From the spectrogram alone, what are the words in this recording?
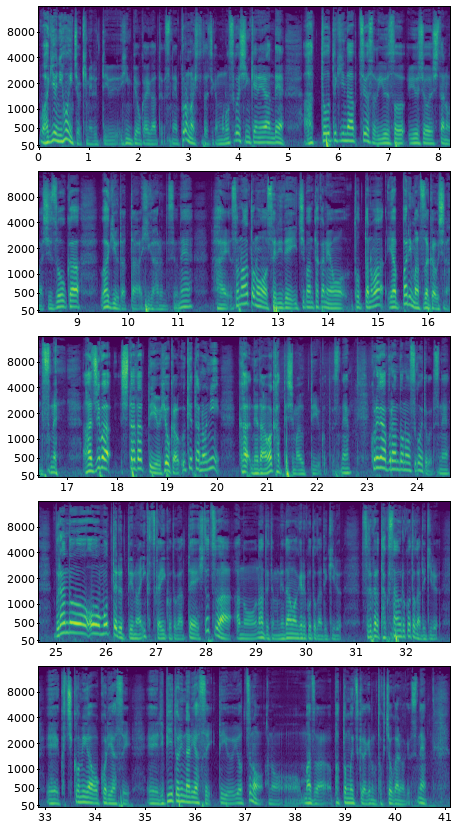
和牛日本一を決めるっていう品評会があってですね、プロの人たちがものすごい真剣に選んで、圧倒的な強さで優勝優勝したのが静岡和牛だった日があるんですよね。はい。その後の競りで一番高値を取ったのは、やっぱり松坂牛なんですね。味は下だっていう評価を受けたのに、か、値段は買ってしまうっていうことですね。これがブランドのすごいとこですね。ブランドを持ってるっていうのはいくつかいいことがあって、一つは、あの、なんといっても値段を上げることができる。それからたくさん売ることができる。えー、口コミが起こりやすい。えー、リピートになりやすいっていう4つの、あの、まずはパッと思いつくだけでも特徴があるわけですね。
